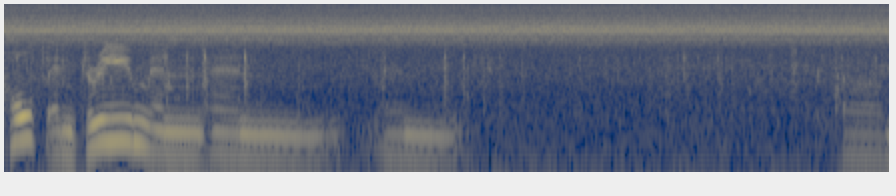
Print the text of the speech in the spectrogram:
hope and dream and and and um,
